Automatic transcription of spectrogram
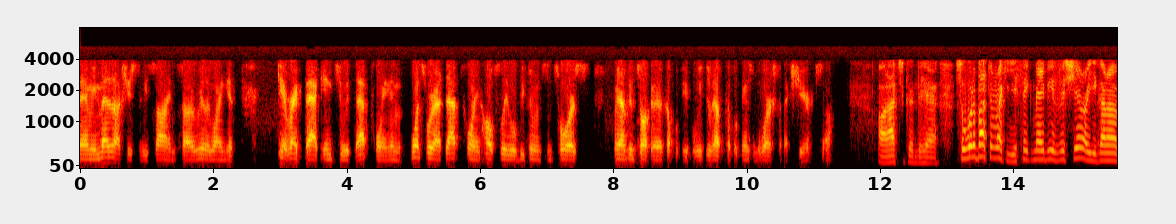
I mean, Metadox used to be signed, so I really want to get get right back into it at that point. And once we're at that point, hopefully we'll be doing some tours. I mean, I've been talking to a couple of people. We do have a couple of things in the works for next year. So Oh, that's good to hear. So what about the record? You think maybe this year are you gonna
